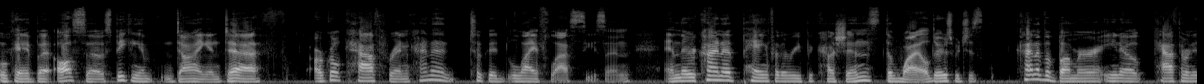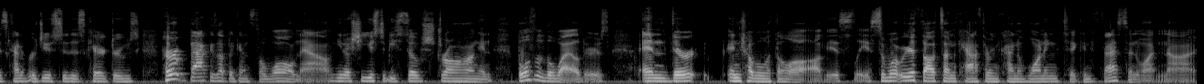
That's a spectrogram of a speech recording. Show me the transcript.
Okay, but also speaking of dying and death, our girl Catherine kind of took a life last season, and they're kind of paying for the repercussions. The Wilders, which is kind of a bummer. You know, Catherine is kind of reduced to this character who's her back is up against the wall now. You know, she used to be so strong, and both of the Wilders, and they're in trouble with the law, obviously. So, what were your thoughts on Catherine kind of wanting to confess and whatnot?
